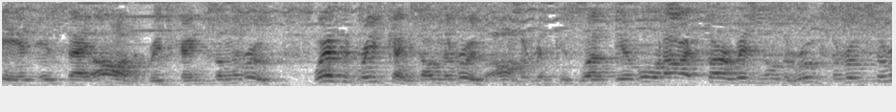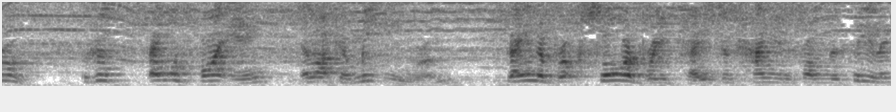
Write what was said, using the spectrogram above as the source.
years is say, oh, the briefcase is on the roof. Where's the briefcase on the roof? Oh, the risk is worth the reward. Oh, it's so original. The roof, the roof, the roof. Because they were fighting in like a meeting room. Dana Brooke saw a briefcase just hanging from the ceiling,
